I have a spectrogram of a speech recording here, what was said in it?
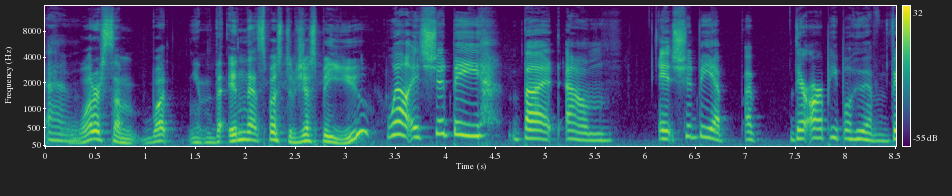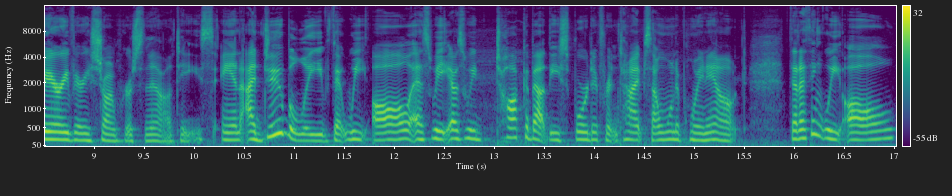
Um, What are some what you know, isn't that supposed to just be you? well, it should be, but um, it should be a, a. There are people who have very, very strong personalities, and I do believe that we all, as we as we talk about these four different types, I want to point out that I think we all,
